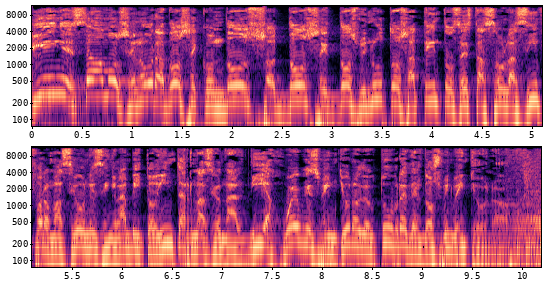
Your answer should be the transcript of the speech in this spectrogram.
Bien, estamos en hora 12 con 2, 12, 2 minutos. Atentos estas son las informaciones en el ámbito internacional, día jueves 21 de octubre del 2021.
